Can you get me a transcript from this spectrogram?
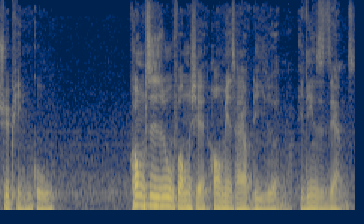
去评估，控制住风险，后面才有利润嘛，一定是这样子，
